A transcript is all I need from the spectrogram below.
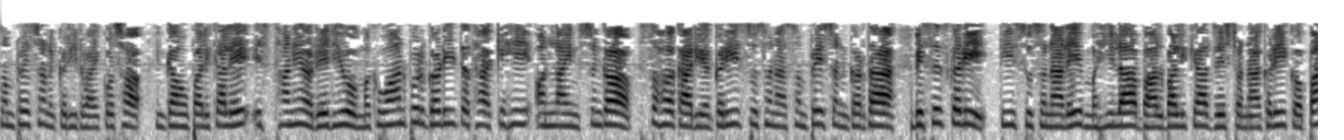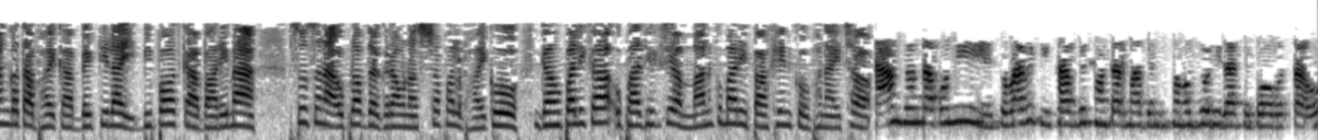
सम्प्रेषण गरिरहेको छ। गाउँपालिकाले स्थानीय रेडियो मकवानपुर गढ़ी तथा केही अनलाइनसँग सहकार्य गरी सूचना सम्प्रेषण गर्दा विशेष गरी ती सूचनाले महिला बाल बालिका ज्येष्ठ नागरिक अपाङ्गता भएका व्यक्तिलाई विपदका बारेमा सूचना उपलब्ध गराउन सफल भएको गाउँपालिका उपाध्यक्ष मानकुमारी पाखरिनको भनाइ छ। आम जनता पनि स्वाभाविक हिसाबले संचार माध्यमसँग जोडिराखेको अवस्था हो।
